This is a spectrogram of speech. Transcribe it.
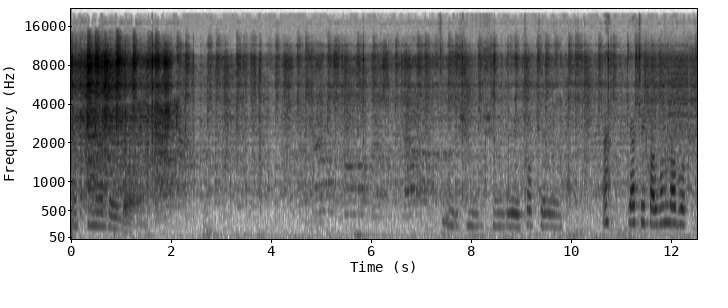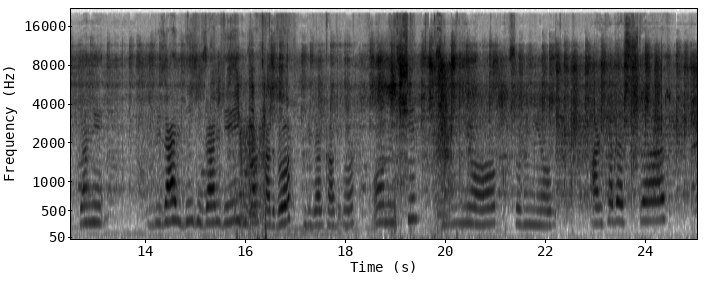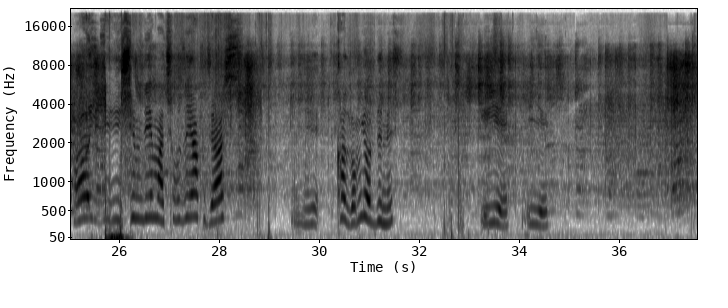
Messi neredeydi o? Şimdi şimdi şimdi çok seviyorum. Heh, gerçek kalbim da bu. Yani güzeldi, güzeldi, güzel kadro, güzel kadro. Onun için yok, sorun yok. Arkadaşlar, haydi şimdi maçımızı yapacağız. Yani kadromu gördünüz. İyi, iyi.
